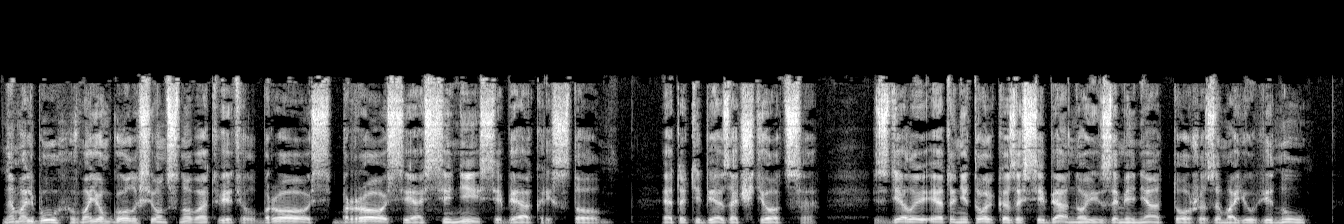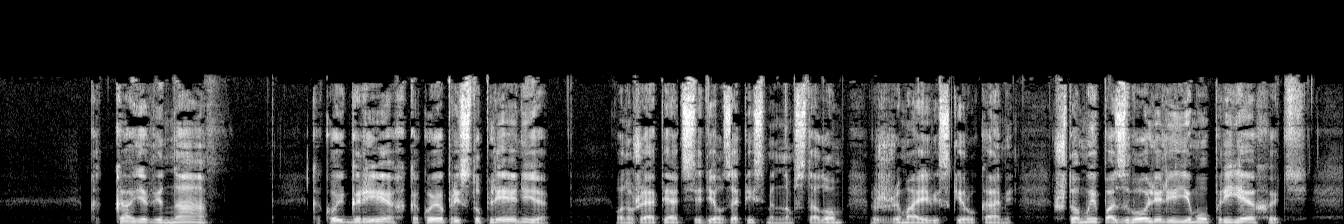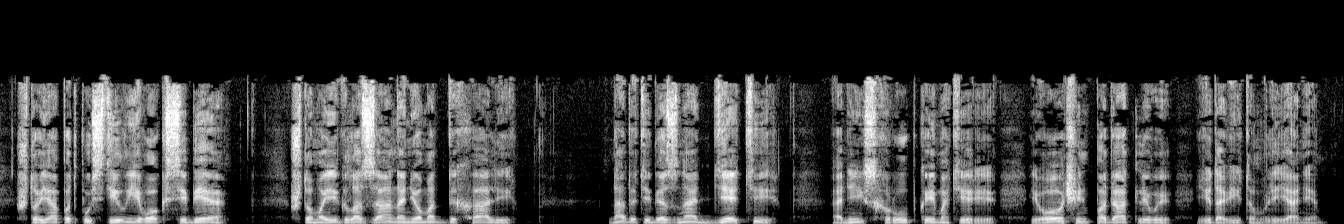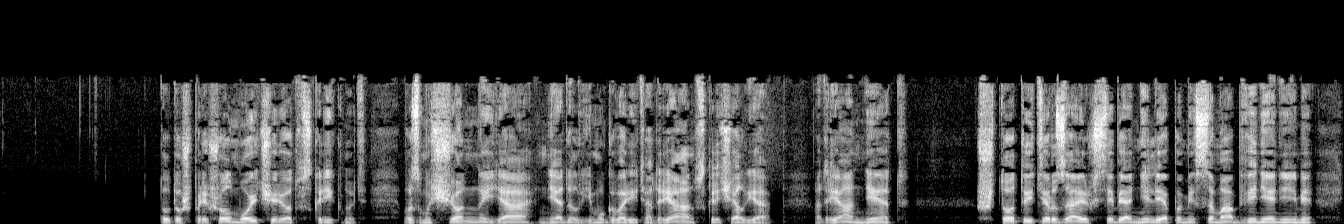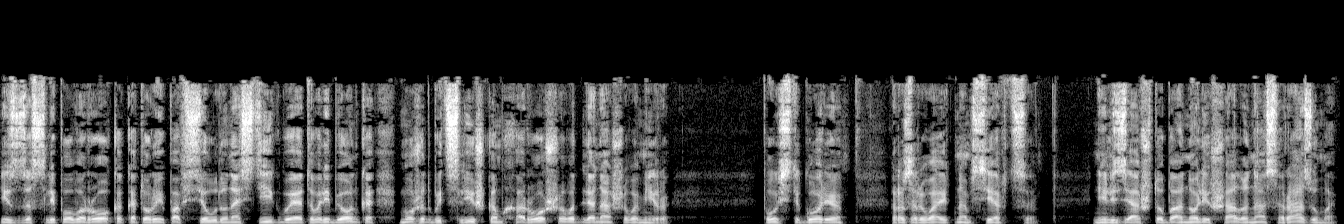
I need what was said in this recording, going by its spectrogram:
На мольбу в моем голосе он снова ответил «Брось, брось и осени себя крестом. Это тебе зачтется. Сделай это не только за себя, но и за меня тоже, за мою вину». Какая вина! Какой грех! Какое преступление! Он уже опять сидел за письменным столом, сжимая виски руками. Что мы позволили ему приехать, что я подпустил его к себе, что мои глаза на нем отдыхали. Надо тебе знать, дети, они из хрупкой материи и очень податливы ядовитым влиянием. Тут уж пришел мой черед вскрикнуть. Возмущенный я не дал ему говорить. «Адриан!» — вскричал я. «Адриан, нет!» Что ты терзаешь себя нелепыми самообвинениями из-за слепого рока, который повсюду настиг бы этого ребенка, может быть, слишком хорошего для нашего мира? Пусть горе разрывает нам сердце. Нельзя, чтобы оно лишало нас разума.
